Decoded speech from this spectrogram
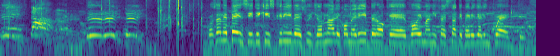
civiltà! Diritti! Cosa ne pensi di chi scrive sui giornali come Libero che voi manifestate per i delinquenti?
